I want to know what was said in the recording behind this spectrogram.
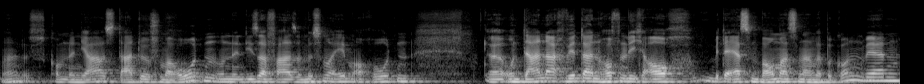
ne, des kommenden Jahres. Da dürfen wir roten und in dieser Phase müssen wir eben auch roten. Äh, Und danach wird dann hoffentlich auch mit der ersten Baumaßnahme begonnen werden,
